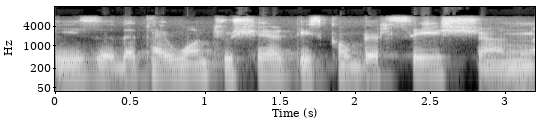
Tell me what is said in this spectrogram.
is that I want to share this conversation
